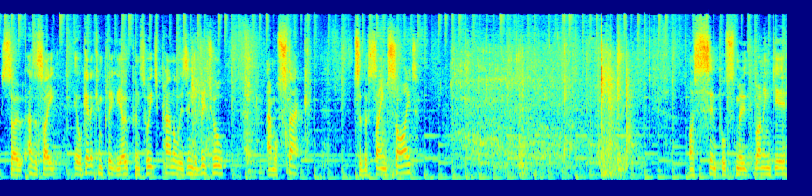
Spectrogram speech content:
So as I say, it'll get it completely open. So each panel is individual and will stack to the same side. Nice simple smooth running gear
